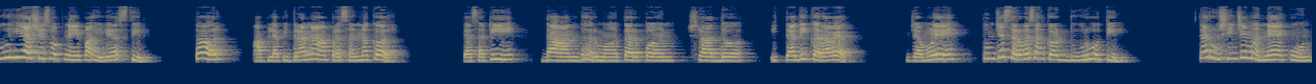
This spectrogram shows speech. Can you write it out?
तूही असे स्वप्ने पाहिले असतील. तर आपल्या पित्रांना प्रसन्न कर. त्यासाठी दान धर्म तर्पण श्राद्ध इत्यादी कराव्यात ज्यामुळे तुमचे सर्व संकट दूर होतील. त्या ऋषींचे म्हणणे ऐकून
